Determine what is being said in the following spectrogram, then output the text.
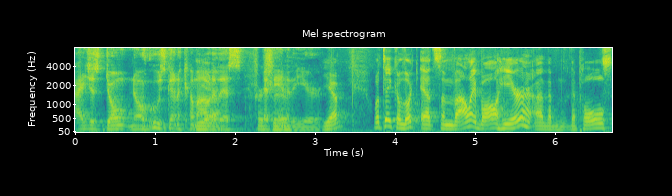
I just don't know who's going to come out of this at sure. the end of the year. Yep. We'll take a look at some volleyball here. Uh, the, the polls,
